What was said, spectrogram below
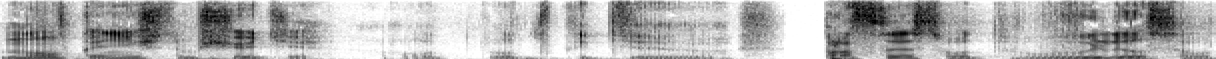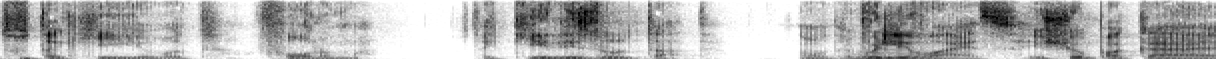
но в конечном счете вот, вот, сказать, процесс вот вылился вот в такие вот формы, в такие результаты. Вот, выливается. Еще пока,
